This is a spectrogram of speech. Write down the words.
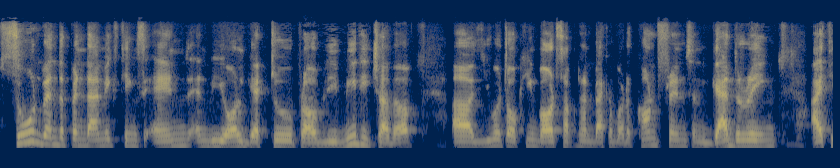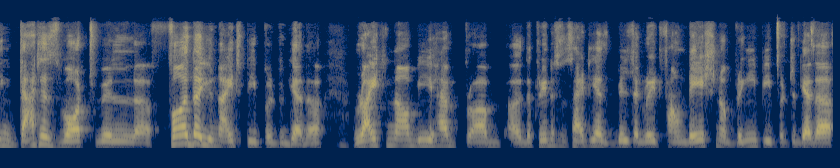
soon when the pandemic things end and we all get to probably meet each other, uh, you were talking about sometime back about a conference and gathering. I think that is what will uh, further unite people together. Right now, we have um, uh, the Creative Society has built a great foundation of bringing people together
